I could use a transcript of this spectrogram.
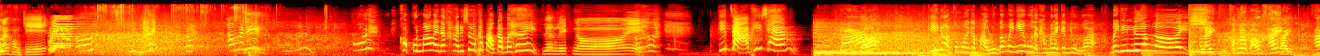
อันนั้นของเจ๊เออหยิบเลยเอามานี่โอ๊ยขอบคุณมากเลยนะคะ ที่ช่วยเอากระเป๋ากลับมาให้ เรื่องเล็กน้อยเออพี่จ๋าพี่แชมป์จ๋านี่โดนขโมยกระเป๋ารู้บ้างไหมเนี่ยมัวแต่ทำอะไรกันอยู่อะไม่ได้เรื่องเลย อะไรขโมยกระเป๋าใครใครใคร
